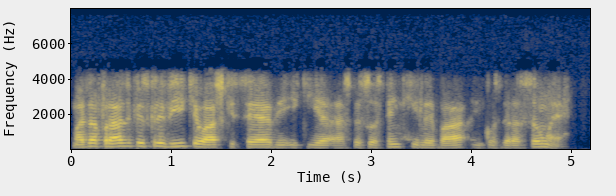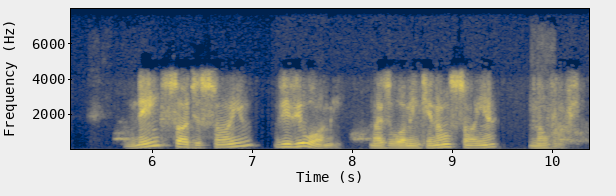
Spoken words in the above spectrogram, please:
Mas a frase que eu escrevi, que eu acho que serve e que as pessoas têm que levar em consideração é: nem só de sonho vive o homem, mas o homem que não sonha não vive.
